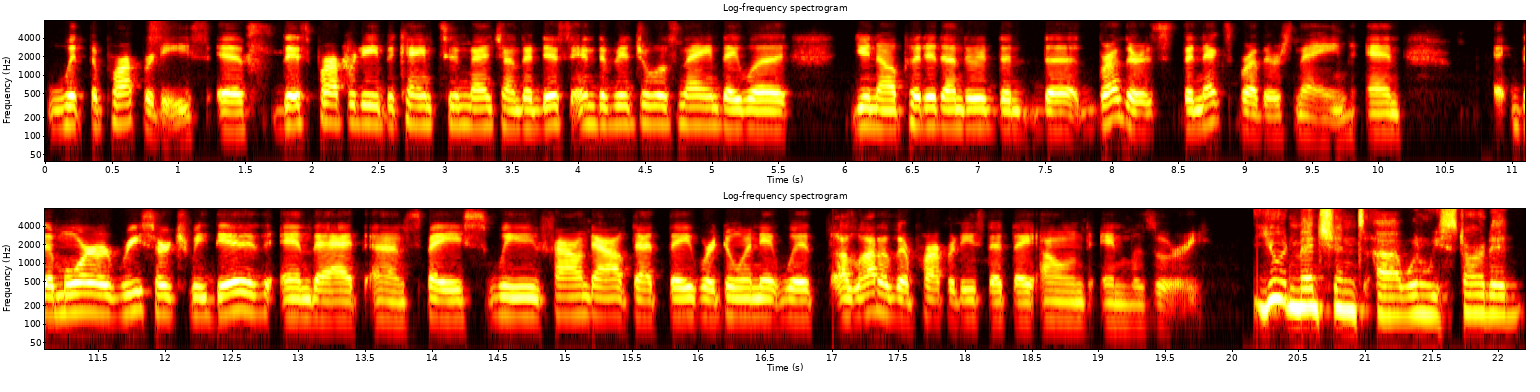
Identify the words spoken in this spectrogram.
with the properties. If this property became too much under this individual's name, they would you know, put it under the the brothers, the next brother's name. And the more research we did in that um, space, we found out that they were doing it with a lot of their properties that they owned in Missouri. You had mentioned uh, when we started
